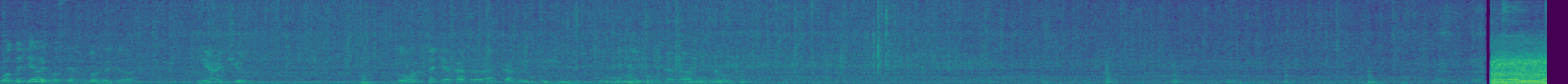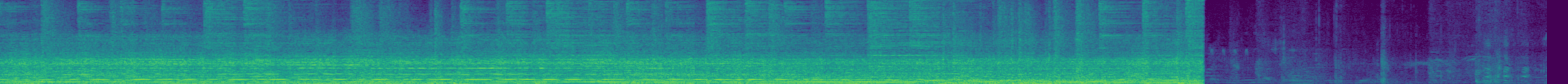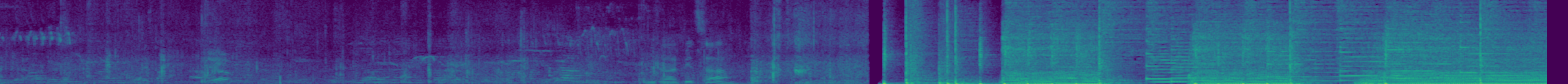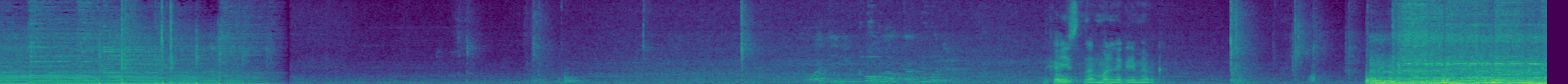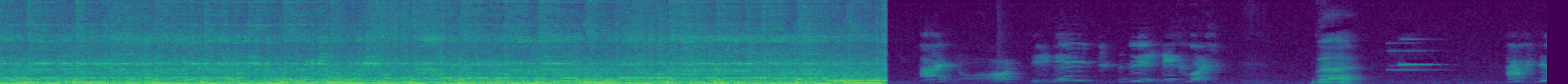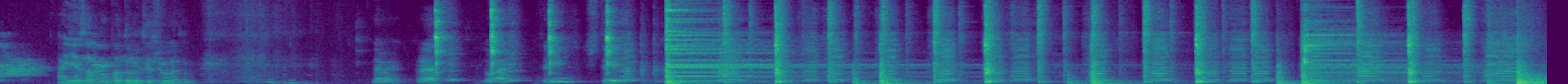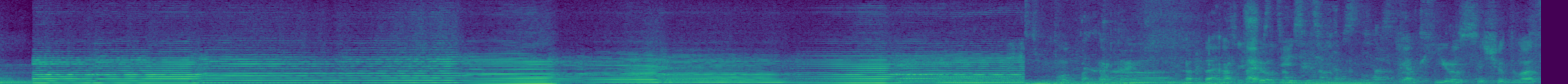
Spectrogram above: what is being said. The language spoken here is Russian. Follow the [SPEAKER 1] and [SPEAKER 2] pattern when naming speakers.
[SPEAKER 1] Вот и делай после этого доброе дело.
[SPEAKER 2] Не, а что? Ну вот, кстати, оказывается, очень умные, никогда не живут.
[SPEAKER 1] Пицца.
[SPEAKER 3] Холодильник полный алкоголя.
[SPEAKER 4] Наконец-то нормальная гримерка. Да. А я забыл подумать о животном.
[SPEAKER 1] Давай. Раз, два, три, четыре.
[SPEAKER 5] 10, Young Heroes еще 20.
